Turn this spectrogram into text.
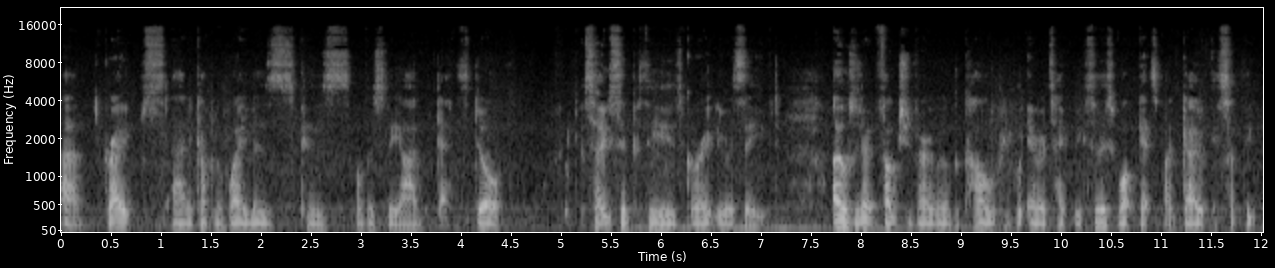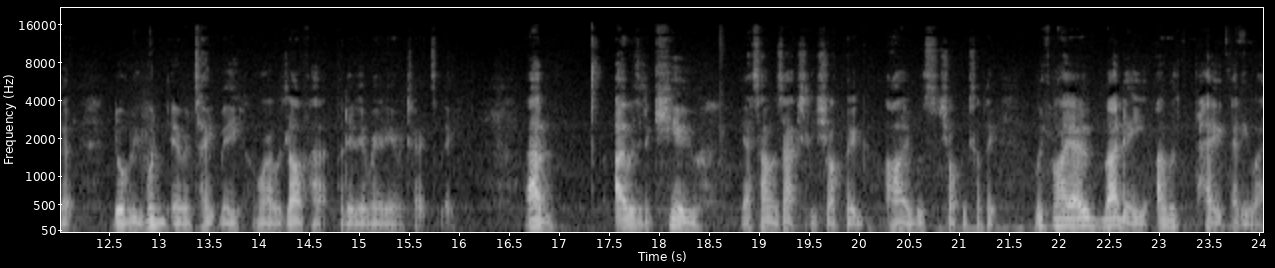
uh, grapes and a couple of whalers because obviously I'm at death's door. So sympathy is greatly received. I also don't function very well with the cold. People irritate me. So this what gets my goat. is something that normally wouldn't irritate me or I would laugh at, but it really irritates me. Um, I was in a queue. Yes, I was actually shopping. I was shopping something with my own money. I was paid anyway.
